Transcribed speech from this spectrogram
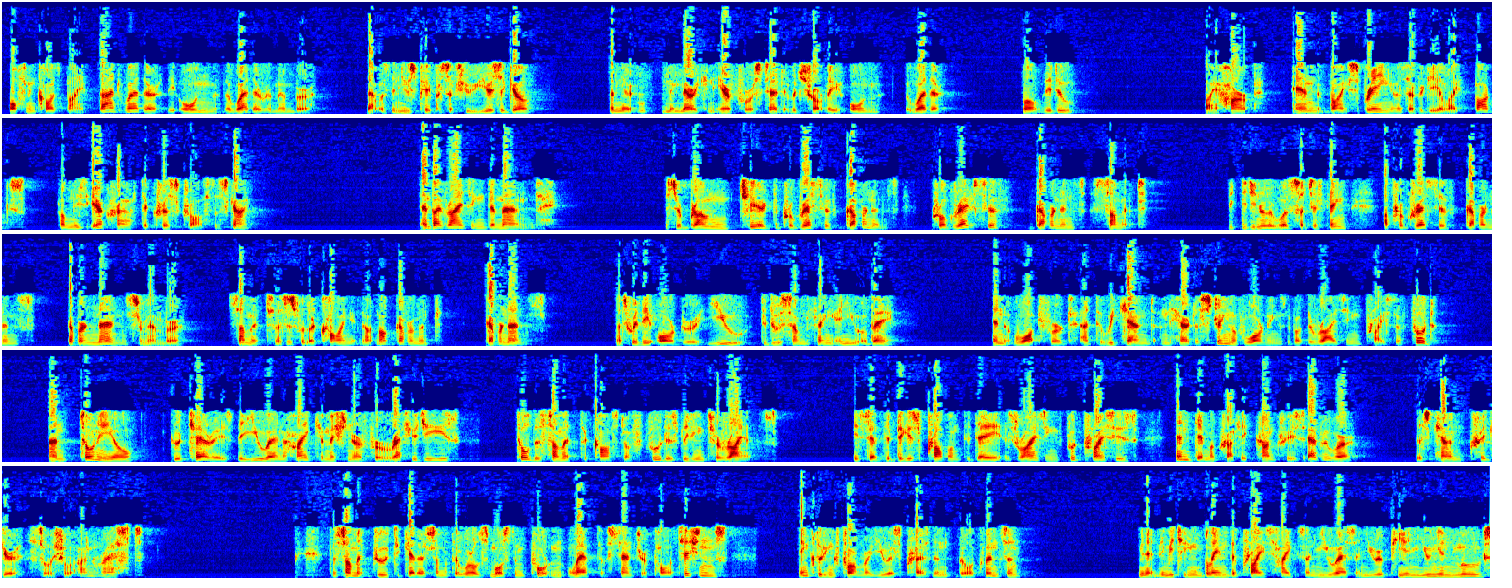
often caused by bad weather. They own the weather, remember. That was the newspapers a few years ago. And the, the American Air Force said it would shortly own the weather. Well, they do. By HARP and by spraying us every day like bugs from these aircraft that crisscross the sky. And by rising demand. Mr. Brown chaired the Progressive Governance, Progressive Governance Summit did you know there was such a thing? A progressive governance, governance, remember, summit. That's just what they're calling it now. Not government, governance. That's where they order you to do something and you obey. In Watford at the weekend and heard a string of warnings about the rising price of food. Antonio Guterres, the UN High Commissioner for Refugees, told the summit the cost of food is leading to riots. He said the biggest problem today is rising food prices in democratic countries everywhere. This can trigger social unrest. The summit drew together some of the world's most important left of center politicians, including former US President Bill Clinton. The meeting blamed the price hikes on US and European Union moves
